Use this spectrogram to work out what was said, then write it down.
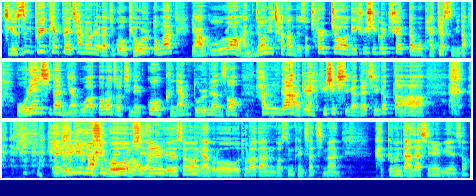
지금 스프링 캠프에 참여를 해가지고 겨울 동안 야구와 완전히 차단돼서 철저하게 휴식을 취했다고 밝혔습니다. 오랜 시간 야구와 떨어져 지냈고 그냥 놀면서 한가하게 휴식 시간을 즐겼다. 예, 1, 2주 아, 쉬고 뜨거워져. 시즌을 위해서 야구로 돌아가는 것은 괜찮지만 가끔은 나 자신을 위해서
